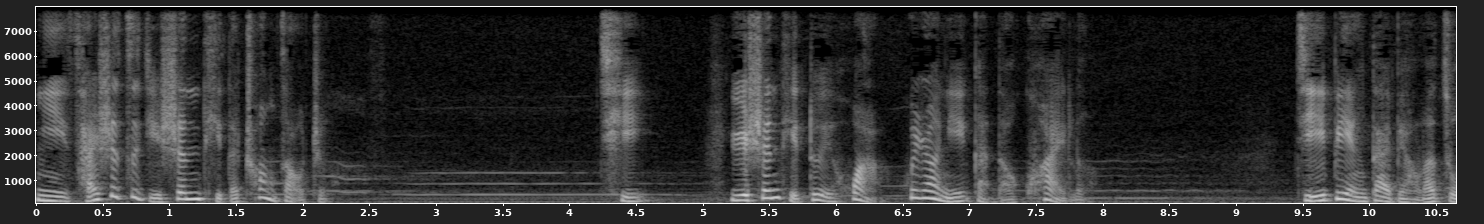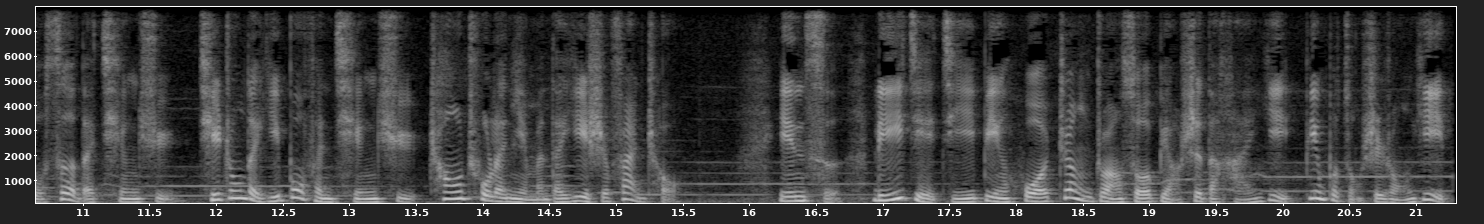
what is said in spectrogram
你才是自己身体的创造者。七，与身体对话。会让你感到快乐。疾病代表了阻塞的情绪，其中的一部分情绪超出了你们的意识范畴，因此理解疾病或症状所表示的含义并不总是容易的。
